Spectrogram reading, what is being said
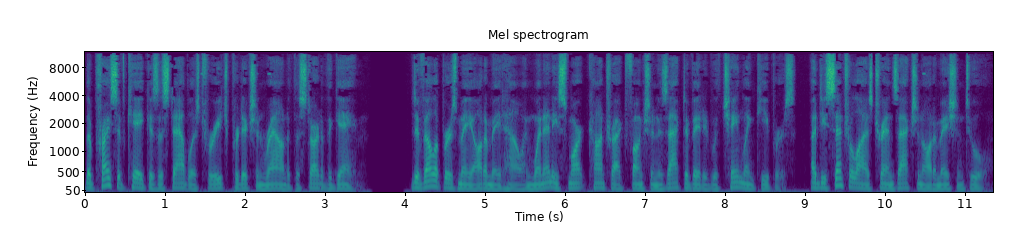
the price of cake is established for each prediction round at the start of the game. Developers may automate how and when any smart contract function is activated with Chainlink Keepers, a decentralized transaction automation tool.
